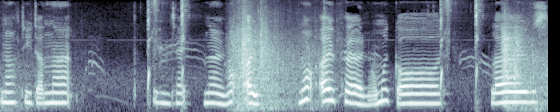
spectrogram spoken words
And after you've done that, you can take, no, not open, not open, oh my god, close,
